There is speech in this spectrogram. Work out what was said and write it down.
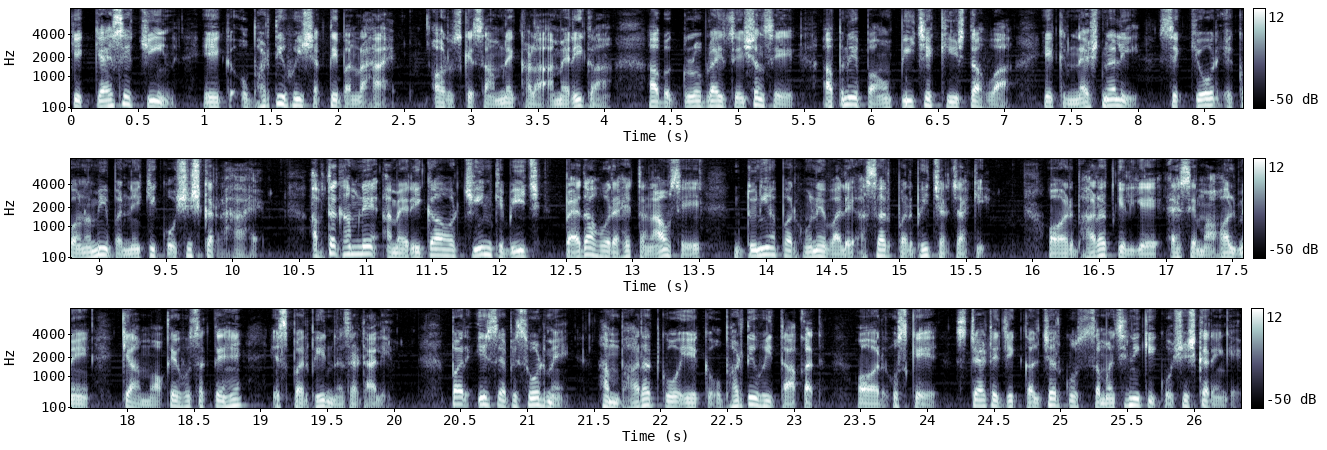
कि कैसे चीन एक उभरती हुई शक्ति बन रहा है। और उसके सामने खड़ा अमेरिका अब ग्लोबलाइजेशन से अपने पाँव पीछे खींचता हुआ एक नेशनली सिक्योर इकोनॉमी बनने की कोशिश कर रहा है। अब तक हमने अमेरिका और चीन के बीच पैदा हो रहे तनाव से दुनिया पर होने वाले असर पर भी चर्चा की और भारत के लिए ऐसे माहौल में क्या मौके हो सकते हैं, इस पर भी नज़र डाली। पर इस एपिसोड में हम भारत को एक उभरती हुई ताकत और उसके स्ट्रेटेजिक कल्चर को समझने की कोशिश करेंगे।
